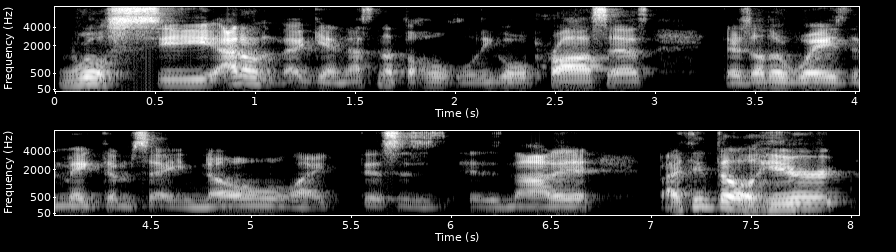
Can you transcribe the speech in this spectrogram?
We'll see. I don't, again, that's not the whole legal process. There's other ways to make them say no, like this is, is not it. I think they'll hear.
